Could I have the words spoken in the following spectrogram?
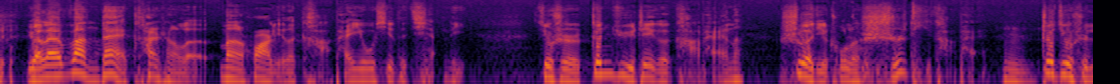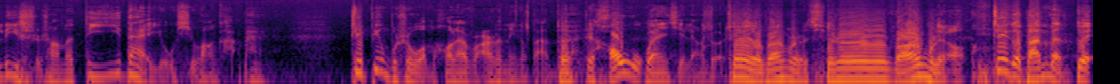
原来万代看上了漫画里的卡牌游戏的潜力，就是根据这个卡牌呢，设计出了实体卡牌，嗯，这就是历史上的第一代游戏王卡牌。这并不是我们后来玩的那个版本，对这毫无关系，两者这个版本其实玩不了。这个版本对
